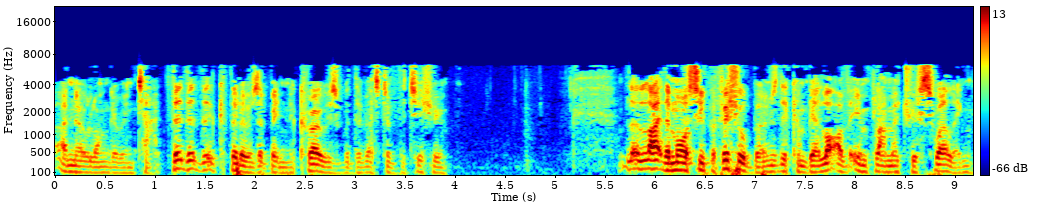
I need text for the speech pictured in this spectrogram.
are no longer intact. The, the, the capillaries have been necrosed with the rest of the tissue. Like the more superficial burns, there can be a lot of inflammatory swelling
